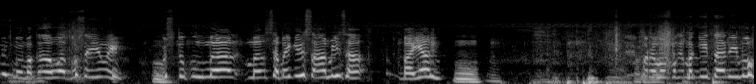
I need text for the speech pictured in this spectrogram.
Nagmamakawa ko sa iyo eh. Gusto kong ma- masabay kayo sa amin sa bayan. Oo. Para mapag- makita ni mo.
